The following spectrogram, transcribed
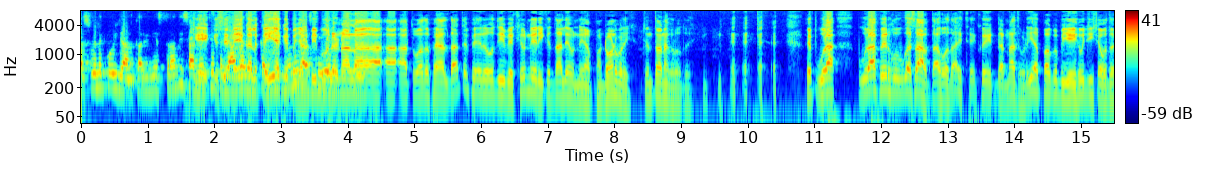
ਇਸ ਵੇਲੇ ਕੋਈ ਜਾਣਕਾਰੀ ਨਹੀਂ ਇਸ ਤਰ੍ਹਾਂ ਦੀ ਸਾਡੇ ਜੇ ਇੱਥੇ ਕਿਸੇ ਪੰਜਾਬ ਨੇ ਇਹ ਗੱਲ ਕਹੀ ਹੈ ਕਿ ਪੰਜਾਬੀ ਬੋਲਣ ਨਾਲ ਕੋਈ- ਆ- ਆ- ਅੱਤਵਾਦ ਫੈਲਦਾ ਤੇ ਫਿਰ ਉਹਦੀ ਵੇਖਿਓ ਨੇਰੀ ਕਿੱਦਾਂ ਲਿਆਉਨੇ ਆਪਾਂ। ਡੋਂਟ ਵਰੀ ਚਿੰਤਾ ਨਾ ਕਰੋ ਤੁਸੀਂ। ਫੇ ਪੂਰਾ ਪੂਰਾ ਫਿਰ ਹੋਊਗਾ ਹਿਸਾਬ ਤਾਂ ਉਹਦਾ। ਇੱਥੇ ਕੋਈ ਡਰਨਾ ਥੋੜੀ ਆਪਾਂ ਕੋਈ ਵੀ ਇਹੋ ਜੀ ਸ਼ਬਦ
